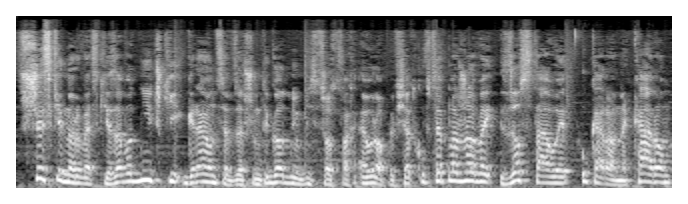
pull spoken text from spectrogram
Wszystkie norweskie zawodniczki grające w zeszłym tygodniu w Mistrzostwach Europy w siatkówce plażowej zostały ukarane karą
